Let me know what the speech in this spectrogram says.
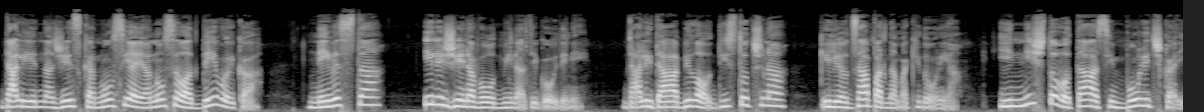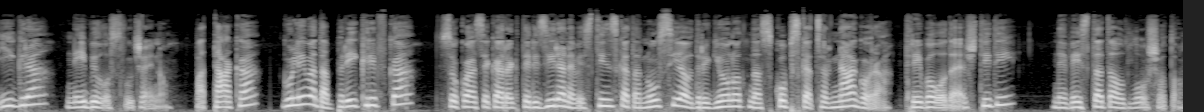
дали една женска носија ја носела девојка, невеста или жена во одминати години. Дали таа била од источна или од западна Македонија. И ништо во таа символичка игра не било случајно. Па така, големата прекривка со која се карактеризира невестинската носија од регионот на Скопска Црнагора, требало да ја штити невестата од лошото.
